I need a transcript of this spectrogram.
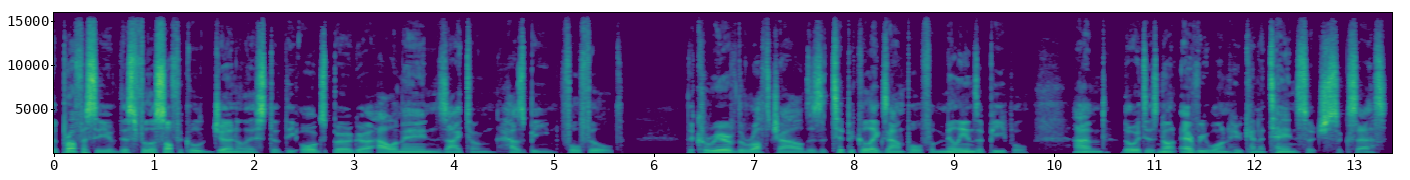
The prophecy of this philosophical journalist of the Augsburger Allgemeine Zeitung has been fulfilled. The career of the Rothschilds is a typical example for millions of people, and though it is not everyone who can attain such success,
